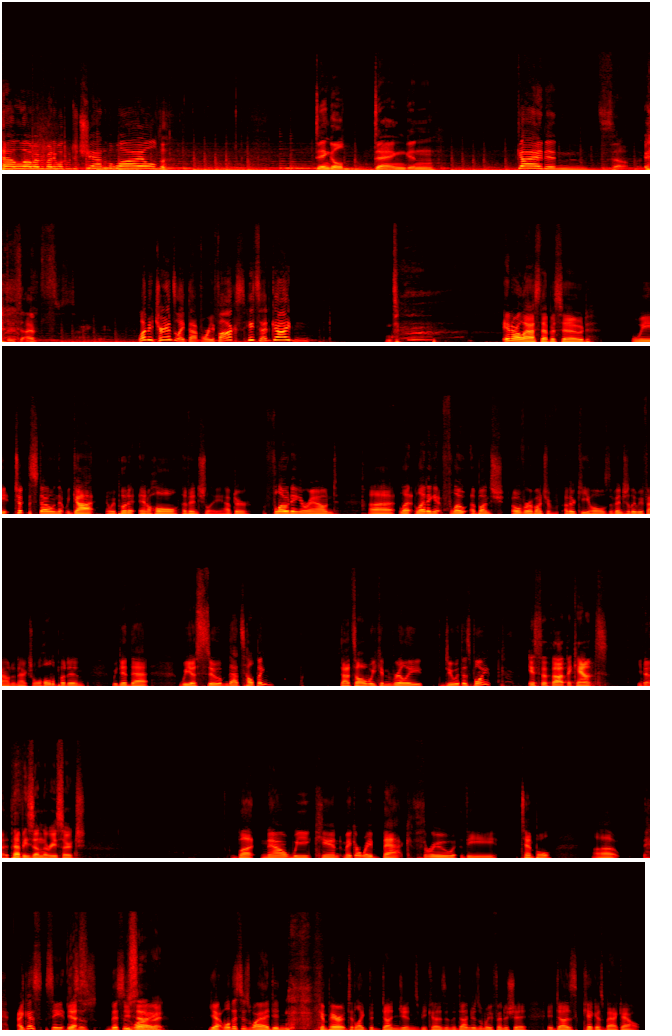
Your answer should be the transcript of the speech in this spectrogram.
Hello, everybody. Welcome to Chat in the Wild. Dingle dangan. Guidance. So, this- I'm sorry. Let me translate that for you, Fox. He said Gaiden. In our last episode, we took the stone that we got and we put it in a hole eventually after floating around, uh, let, letting it float a bunch over a bunch of other keyholes. Eventually, we found an actual hole to put in. We did that. We assume that's helping. That's all we can really do at this point. It's the thought that counts. Yes. Peppy's done the research. but now we can make our way back through the temple. Uh, I guess. See, this Yes. is this You is said why. it right. Yeah, well, this is why I didn't compare it to like the dungeons because in the dungeons when we finish it, it does kick us back out.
